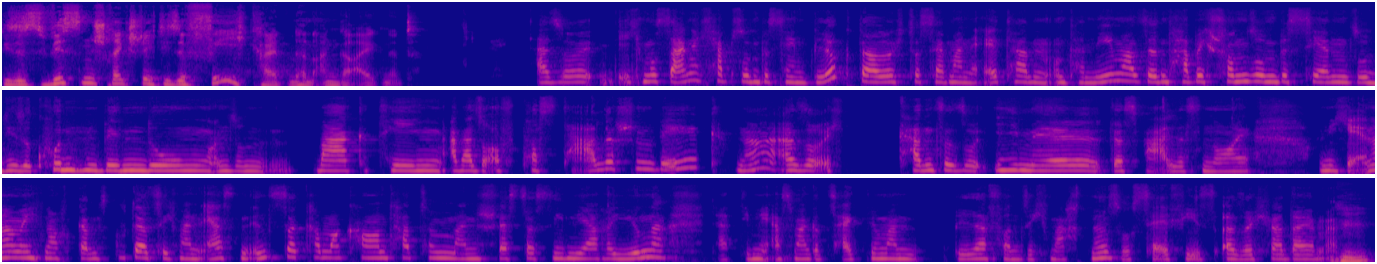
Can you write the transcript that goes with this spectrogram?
dieses Wissen, Schrägstrich, diese Fähigkeiten dann angeeignet? Also ich muss sagen, ich habe so ein bisschen Glück, dadurch, dass ja meine Eltern Unternehmer sind, habe ich schon so ein bisschen so diese Kundenbindung und so Marketing, aber so auf postalischem Weg. Ne? Also ich kannte so E-Mail, das war alles neu. Und ich erinnere mich noch ganz gut, als ich meinen ersten Instagram-Account hatte, meine Schwester ist sieben Jahre jünger, da hat die mir erstmal gezeigt, wie man Bilder von sich macht, ne? so Selfies. Also ich war da im mhm.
